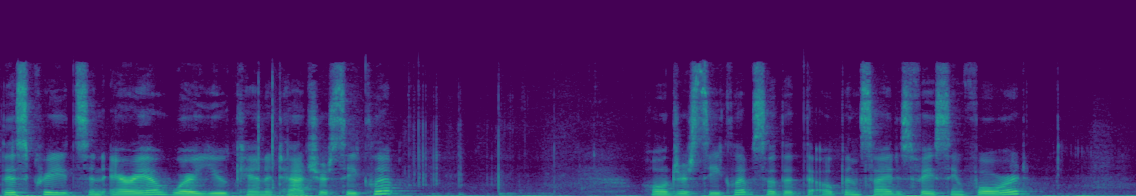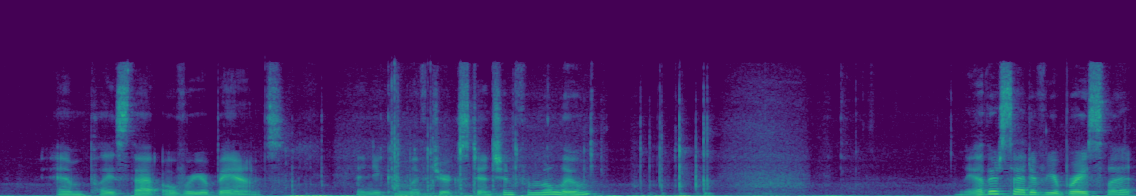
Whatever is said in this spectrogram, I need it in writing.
This creates an area where you can attach your C-clip. Hold your C-clip so that the open side is facing forward and place that over your bands. Then you can lift your extension from the loom. On the other side of your bracelet,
